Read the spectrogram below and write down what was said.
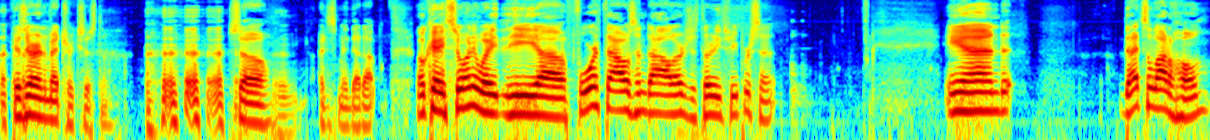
because they're in a metric system. So I just made that up. Okay, so anyway, the uh, four thousand dollars is thirty three percent, and that's a lot of home.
